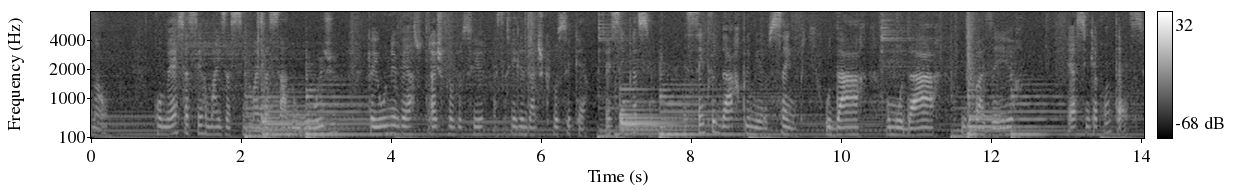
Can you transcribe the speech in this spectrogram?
Não. Comece a ser mais assim, mais assado hoje, aí o universo traz para você essa realidade que você quer. É sempre assim. É sempre o dar primeiro, sempre. O dar, o mudar, o fazer. É assim que acontece.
